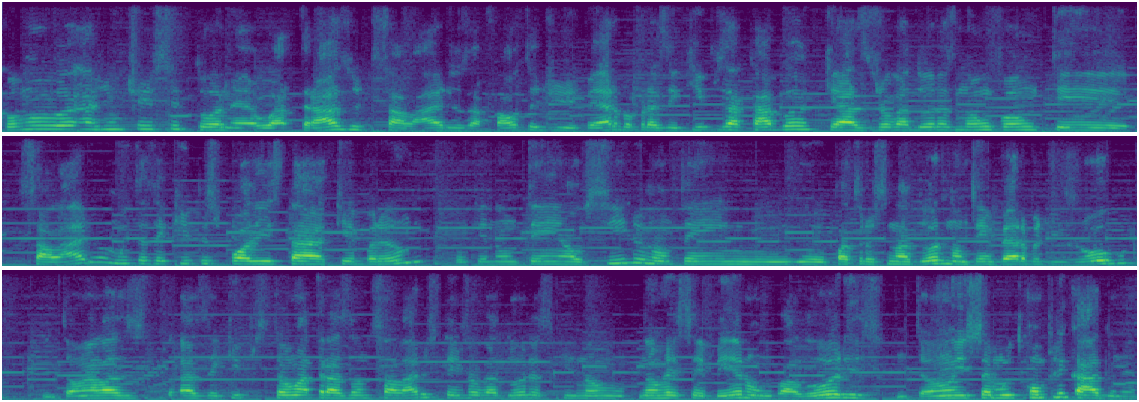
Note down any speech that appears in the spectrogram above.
como a gente citou, né, o atraso de salários, a falta de verba para as equipes acaba que as jogadoras não vão ter salário, muitas equipes podem estar quebrando porque não tem auxílio, não tem patrocinador, não tem verba de jogo. Então elas, as equipes estão atrasando salários, tem jogadoras que não, não receberam valores, então isso é muito complicado, né?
